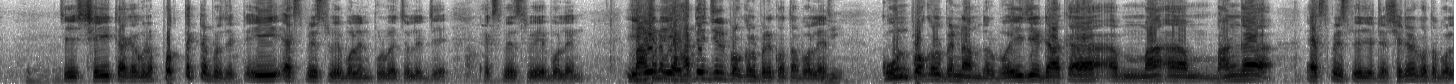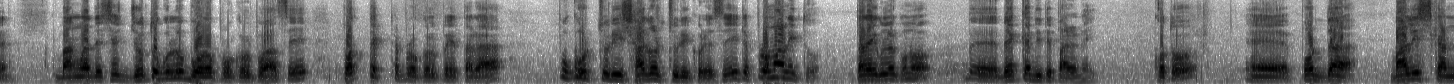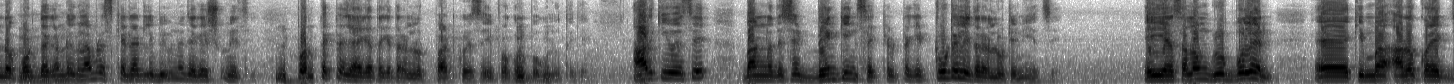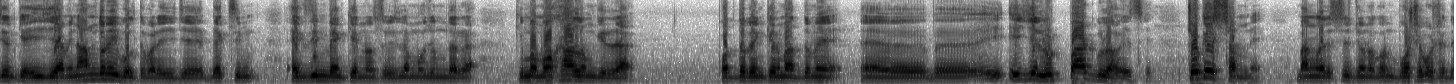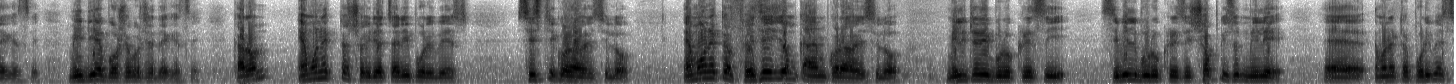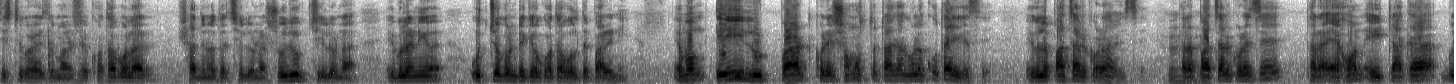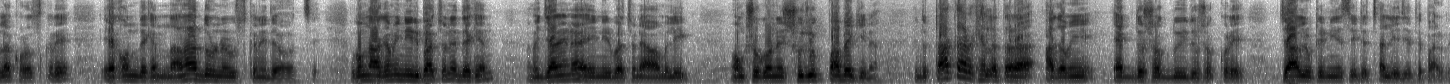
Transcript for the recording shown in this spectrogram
যে সেই টাকাগুলো প্রত্যেকটা প্রজেক্ট এই এক্সপ্রেসওয়ে বলেন পূর্বাচলের যে এক্সপ্রেসওয়ে বলেন ইভেন এই হাতির ঝিল প্রকল্পের কথা বলেন কোন প্রকল্পের নাম ধরবো? এই যে ঢাকা ভাঙ্গা এক্সপ্রেসওয়ে যেটা সেটার কথা বলেন। বাংলাদেশের যতগুলো বড় প্রকল্প আছে প্রত্যেকটা প্রকল্পে তারা পুকুর চুরি সাগর চুরি করেছে এটা প্রমাণিত। তারা এগুলোর কোনো ব্যাখ্যা দিতে পারে নাই। কত পর্দা বালিশ কাণ্ড পর্দা কাণ্ড এগুলো আমরা স্ক্যাটারলি বিভিন্ন জায়গায় শুনেছি। প্রত্যেকটা জায়গা থেকে তারা লুটপাট করেছে এই প্রকল্পগুলো থেকে। আর কি হয়েছে? বাংলাদেশের ব্যাংকিং সেক্টরটাকে টোটালি তারা লুটে নিয়েছে। এই অ্যাসালম গ্রুপ বলেন কিংবা আরও কয়েকজনকে এই যে আমি নাম ধরেই বলতে পারি, এই যে ভ্যাকসিম এক্সিম ব্যাংকের নজরুল ইসলাম মজুমদাররা কিংবা মখা আলমগীররা পদ্মা ব্যাংকের মাধ্যমে এই- যে লুটপাটগুলো হয়েছে, চোখের সামনে বাংলাদেশের জনগণ বসে বসে দেখেছে, মিডিয়া বসে বসে দেখেছে। কারণ এমন একটা স্বৈরাচারী পরিবেশ সৃষ্টি করা হয়েছিল, এমন একটা ফেসিজম কায়েম করা হয়েছিল, মিলিটারি ব্যুরোক্রেসি, সিভিল ব্যুরোক্রেসি সব কিছু মিলে এমন একটা পরিবেশ সৃষ্টি করা হয়েছে মানুষের কথা বলার স্বাধীনতা ছিল না সুযোগ ছিল না এগুলো নিয়ে উচ্চকণ্ঠে কেউ কথা বলতে পারেনি। এবং এই লুটপাট করে সমস্ত টাকাগুলো কোথায় গেছে? এগুলো পাচার করা হয়েছে। তারা পাচার করেছে তারা এখন এই টাকাগুলো খরচ করে এখন দেখেন নানা ধরনের উস্কানি দেওয়া হচ্ছে। এবং আগামী নির্বাচনে দেখেন আমি জানি না এই নির্বাচনে আওয়ামী লীগ অংশগ্রহণের সুযোগ পাবে কিনা কিন্তু টাকার খেলা তারা আগামী এক দশক দুই দশক করে যা লুটে নিয়েছে এটা চালিয়ে যেতে পারবে।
